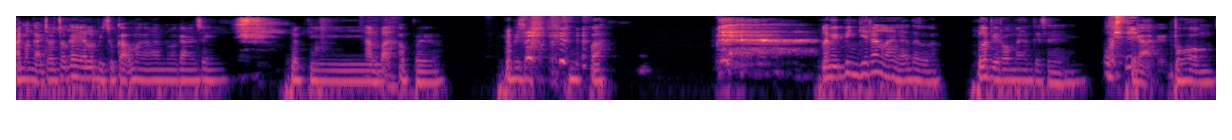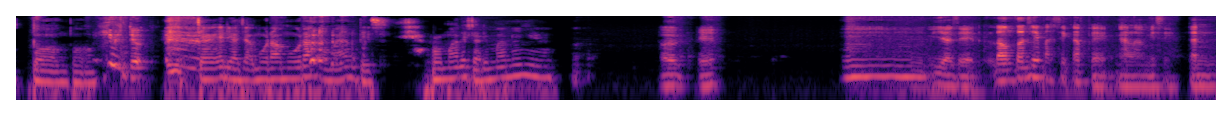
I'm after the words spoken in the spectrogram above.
emang nggak cocok ya lebih suka makanan makanan sing lebih Sampah. apa ya lebih sampah lebih pinggiran lah nggak tahu lebih romantis ya Wih, nggak bohong bohong bohong Yuduk. ceweknya diajak murah-murah romantis romantis dari mananya Oke. Hmm, iya sih. Nonton sih pasti kabeh ngalami sih. Dan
